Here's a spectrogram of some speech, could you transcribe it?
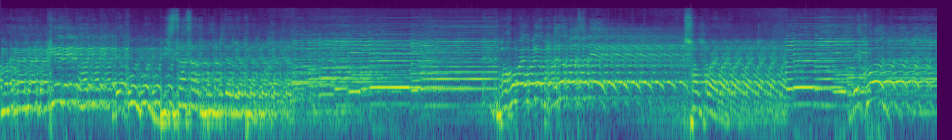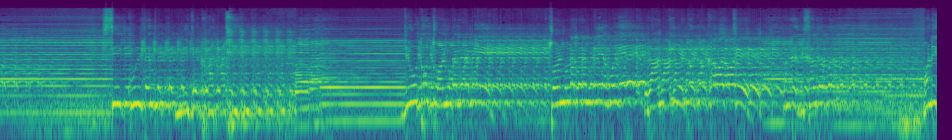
আমাকে তাহলে খেয়ে দেখতে হবে। দেখুন, বিশ্বাস আর ভক্তিটা দেখুন। ভগবানকে ভালোবাসলে সব করা যায়। সেই কুলটাকে নিজে খাচ্ছে। যেহেতু চন্ডালের মেয়ে চন্ডালের মেয়ে হয়ে এটুকু খাওয়াচ্ছে। বিশাল ব্যাপার। অনেক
